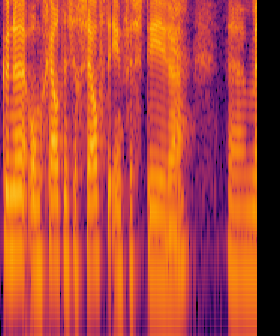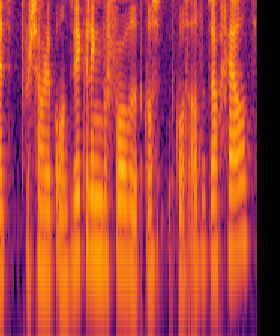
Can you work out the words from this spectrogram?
kunnen om geld in zichzelf te investeren. Ja. Met persoonlijke ontwikkeling bijvoorbeeld, dat kost, dat kost altijd wel geld.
